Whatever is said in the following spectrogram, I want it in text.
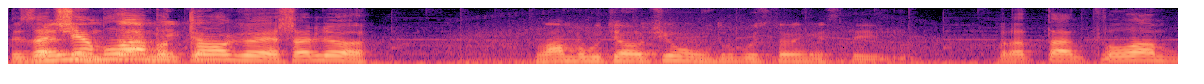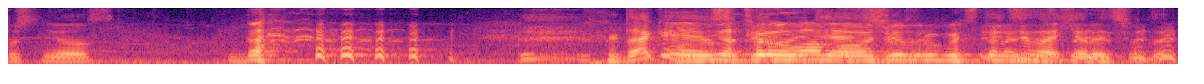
Ты зачем да, лампу мне как- трогаешь, алло? Ламба у тебя вообще в другой стороне стоит. Братан, ты лампу снес. Да. Дай-ка У я ее заберу, иди вообще отсюда. Иди нахер отсюда.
